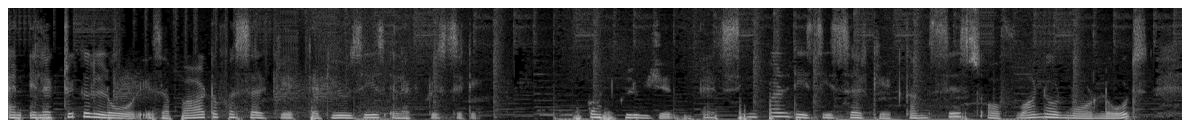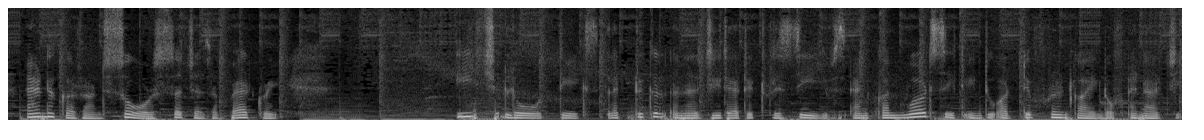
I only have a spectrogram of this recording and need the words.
An electrical load is a part of a circuit that uses electricity. Conclusion A simple DC circuit consists of one or more loads and a current source such as a battery. Each load takes electrical energy that it receives and converts it into a different kind of energy,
